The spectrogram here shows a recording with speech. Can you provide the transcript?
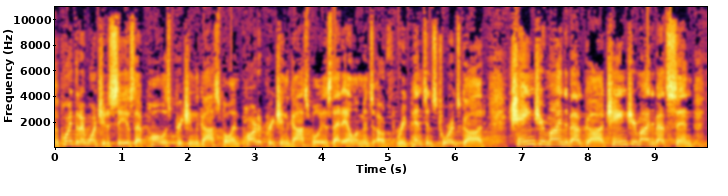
The point that I want you to see is that Paul is preaching the gospel, and part of preaching the gospel is that element of repentance towards God. Change your mind about God, change your mind about sin,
